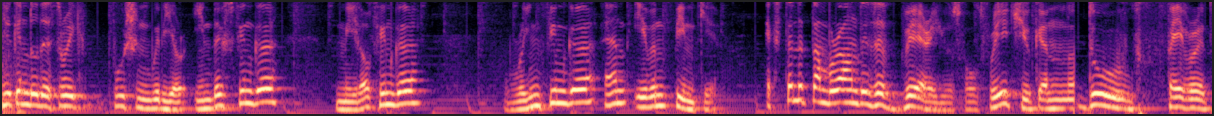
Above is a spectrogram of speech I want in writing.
You can do this trick pushing with your index finger, middle finger, ring finger and even pinky. Extended thumb around is a very useful trick, you can do favorite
